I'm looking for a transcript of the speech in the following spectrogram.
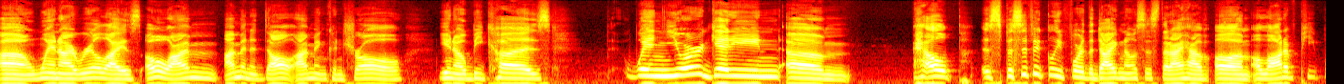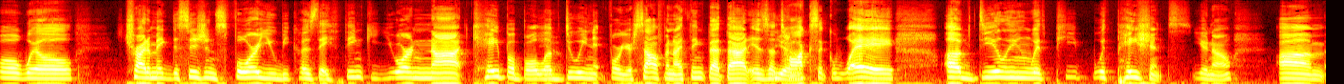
uh, when I realized, oh, I'm I'm an adult. I'm in control. You know, because when you're getting um, help specifically for the diagnosis that I have, um, a lot of people will try to make decisions for you because they think you're not capable of doing it for yourself and i think that that is a Yeah. toxic way of dealing with people with patients you know um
